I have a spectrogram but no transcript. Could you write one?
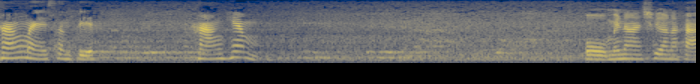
หางไหมสันติหางแฮม โอ้ ไม่น่าเชื่อนะคะ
